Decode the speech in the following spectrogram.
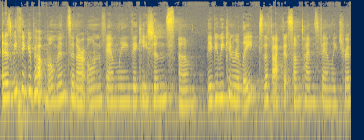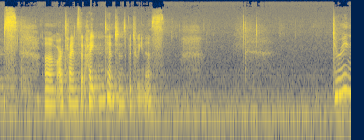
And as we think about moments in our own family vacations, um, maybe we can relate to the fact that sometimes family trips um, are times that heighten tensions between us. During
